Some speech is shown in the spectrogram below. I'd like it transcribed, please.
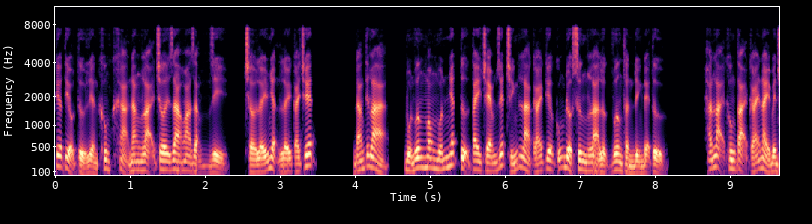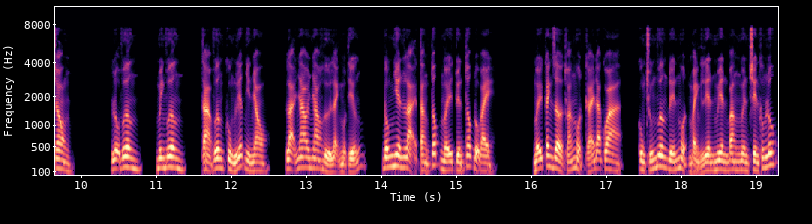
kia tiểu tử liền không khả năng lại chơi ra hoa dặn gì, chờ lấy nhận lấy cái chết. Đáng tiếc là, bổn vương mong muốn nhất tự tay chém giết chính là cái kia cũng được xưng là lực vương thần đình đệ tử. Hắn lại không tại cái này bên trong. Lộ vương, minh vương Tà vương cùng liếc nhìn nhau, lại nhao nhao hử lạnh một tiếng, bỗng nhiên lại tăng tốc mấy tuyến tốc độ bay. Mấy canh giờ thoáng một cái đã qua, cùng chúng vương đến một mảnh liên miên băng nguyên trên không lúc,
